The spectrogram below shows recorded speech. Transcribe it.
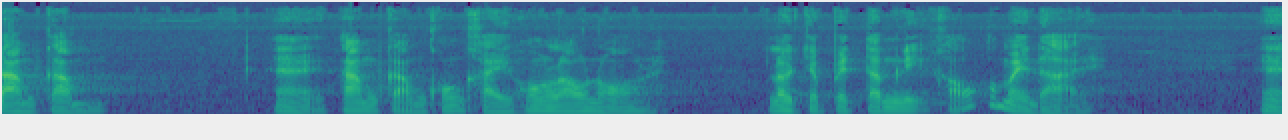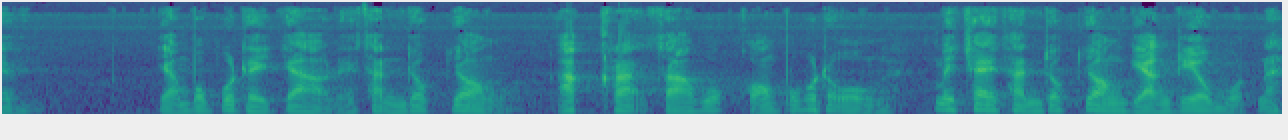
ตามกรรมตามกรรมของใครของเราเนาะเราจะไปตำหนิเขาก็ไม่ได้อย่างพระพุทธเจ้าเนี่ยท่านยกย่อง อัครสาวกของพระพุทธองค์ ไม่ใช่ท่านยกย่องอย่างเดียวหมดนะ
